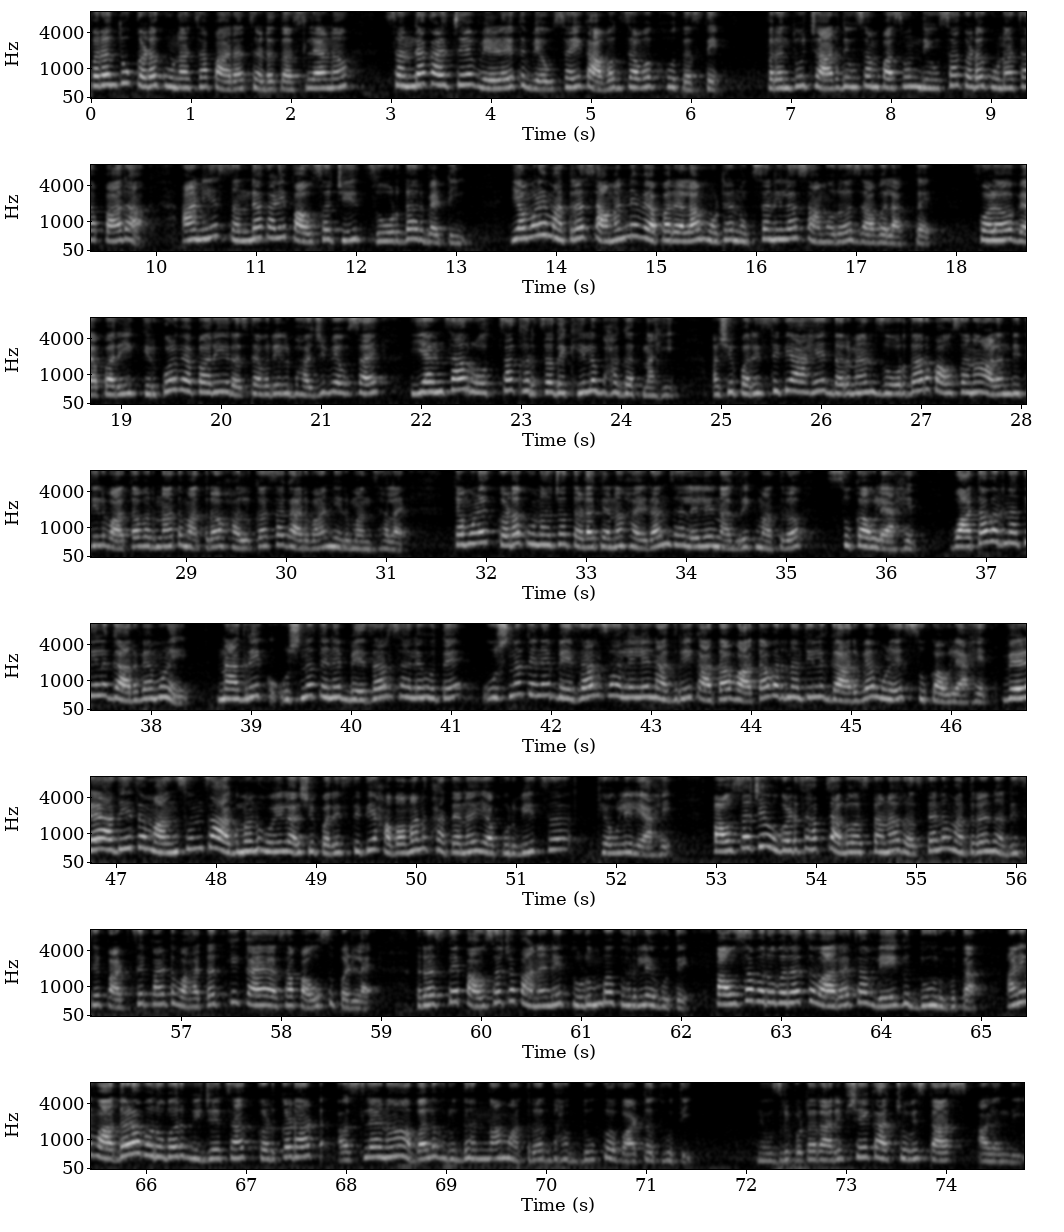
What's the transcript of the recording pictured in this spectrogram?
परंतु कडक उन्हाचा पारा चढत असल्यानं संध्याकाळचे वेळेत व्यावसायिक आवक जावक होत असते. परंतु चार दिवसांपासून दिवसा कडक उन्हाचा पारा आणि संध्याकाळी पावसाची जोरदार बॅटिंग. यामुळे मात्र सामान्य व्यापाऱ्याला मोठ्या नुकसानीला सामोरं जावं लागतंय. फळं व्यापारी किरकोळ व्यापारी रस्त्यावरील भाजी व्यवसाय यांचा रोजचा खर्च देखील भागत नाही. अशी परिस्थिती आहे दरम्यान जोरदार पावसानं आळंदीतील वातावरणात मात्र हलकासा गारवा निर्माण झालाय. त्यामुळे कडक उन्हाच्या तडाख्यानं हैराण झालेले नागरिक मात्र सुकावले आहेत. वातावरणातील गारव्यामुळे नागरिक उष्णतेने बेजार झाले होते. उष्णतेने बेजार झालेले नागरिक आता वातावरणातील गारव्यामुळे सुकावले आहेत. वेळेआधीच मान्सूनचं आगमन होईल अशी परिस्थिती हवामान खात्यानं यापूर्वीच ठेवलेली आहे. पावसाची उघडझाप चालू असताना रस्त्यानं मात्र नदीचे पाठचे पाठ वाहतात की काय असा पाऊस पडलाय. रस्ते पावसाच्या पाण्याने तुडुंब भरले होते. पावसाबरोबरच वाऱ्याचा वेग दूर होता. आणि वादळाबरोबर विजेचा कडकडाट असल्यानं अबालवृद्धांना मात्र धाकधूक वाटत होती. न्यूज रिपोर्टर आरिफ शेख आज चोवीस तास आळंदी.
